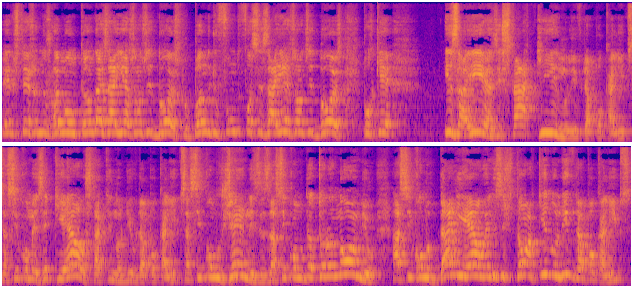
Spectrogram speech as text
ele esteja nos remontando a Isaías 11, 2, que o pano de fundo fosse Isaías 11, 2, porque Isaías está aqui no livro de Apocalipse, assim como Ezequiel está aqui no livro de Apocalipse, assim como Gênesis, assim como Deuteronômio, assim como Daniel, eles estão aqui no livro de Apocalipse.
